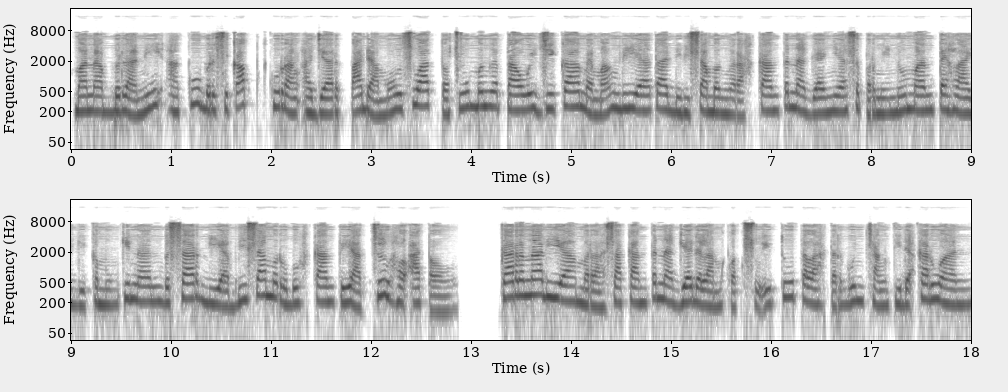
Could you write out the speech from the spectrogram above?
Mana berani aku bersikap kurang ajar padamu suatu cu mengetahui jika memang dia tadi bisa mengerahkan tenaganya seperminuman teh lagi kemungkinan besar dia bisa merubuhkan Tiat Chu atau karena dia merasakan tenaga dalam koksu itu telah terguncang tidak karuan,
